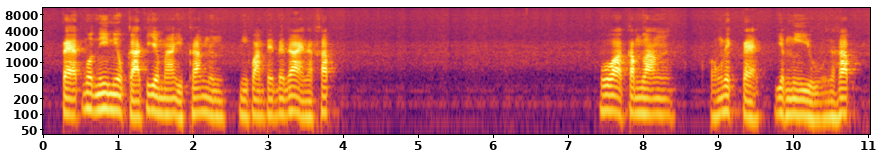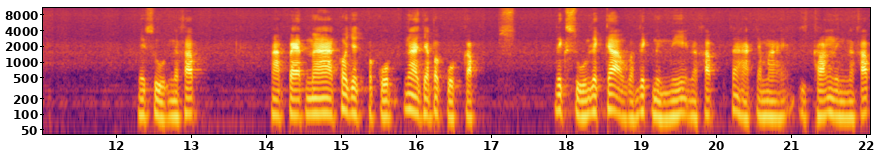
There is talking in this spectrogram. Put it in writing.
8งวดนี้มีโอกาสที่จะมาอีกครั้งหนึ่งมีความเป็นไปได้นะครับ เพราะว่ากำลังของเลข 8 ยังมีอยู่นะครับ ในสูตรนะครับ หาก 8 มาก็จะประกบน่าจะประกบกับเลข 0 เลข 9 กับเลข 1 นี้นะครับ ถ้าหากจะมาอีกครั้งหนึ่งนะครับ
